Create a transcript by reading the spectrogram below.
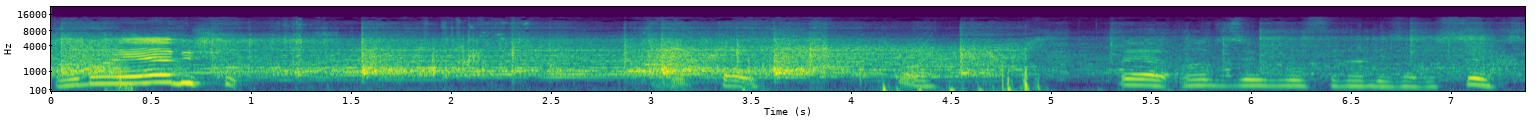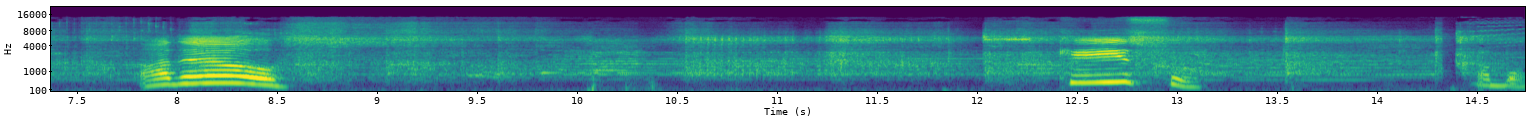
Toma aí, bicho. Opa. Pera, antes eu vou finalizar você. Adeus! Que isso? Tá bom.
